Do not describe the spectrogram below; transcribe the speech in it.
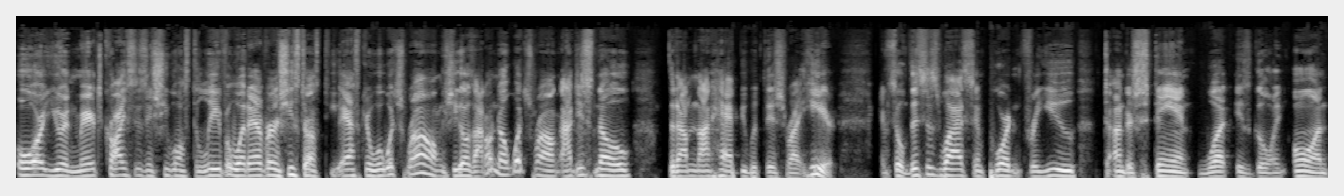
or you're in marriage crisis and she wants to leave or whatever, and she starts, you ask her, well, what's wrong? She goes, I don't know what's wrong. I just know that I'm not happy with this right here. And so this is why it's important for you to understand what is going on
